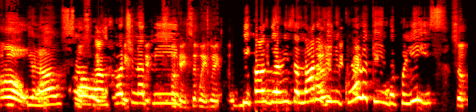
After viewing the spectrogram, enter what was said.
Oh, you oh, know. oh, so oh, wait, unfortunately, okay, so wait, wait. So, because there is a lot of inequality in the police. so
